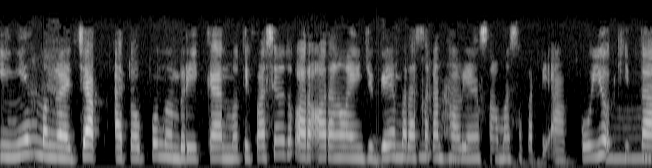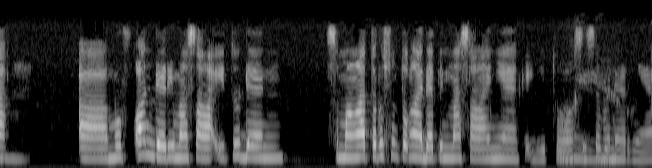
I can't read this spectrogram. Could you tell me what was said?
ingin mengajak ataupun memberikan motivasi untuk orang-orang lain juga yang merasakan hal yang sama seperti aku. Yuk kita uh, move on dari masalah itu dan semangat terus untuk ngadapin masalahnya kayak gitu oh, sih iya. sebenarnya.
